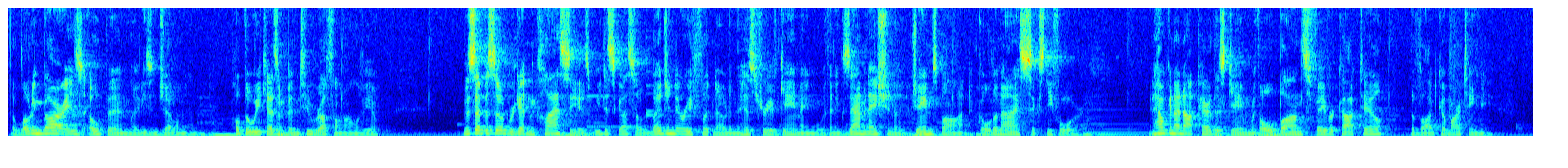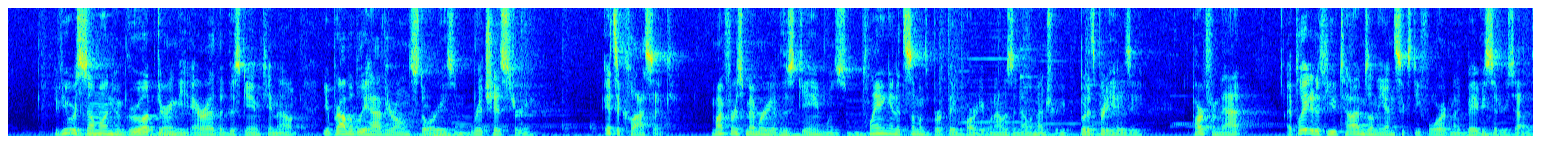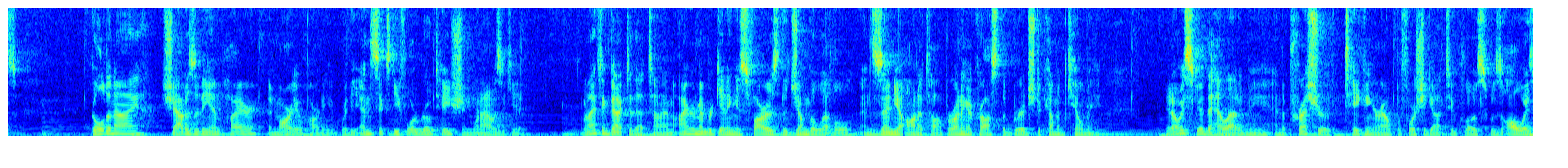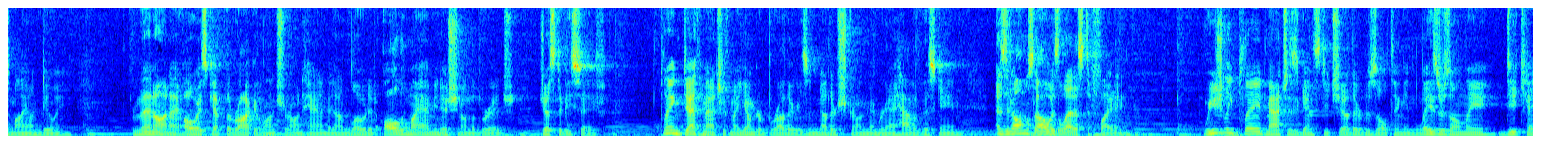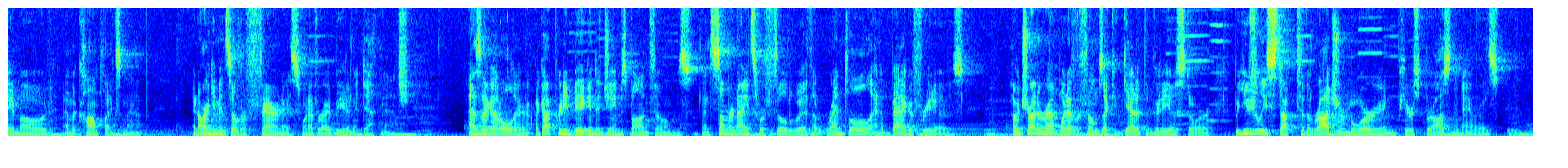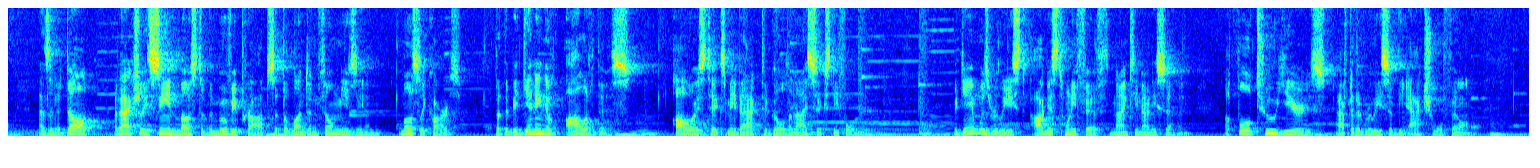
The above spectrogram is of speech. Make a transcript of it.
The loading bar is open, ladies and gentlemen. Hope the week hasn't been too rough on all of you. This episode, we're getting classy as we discuss a legendary footnote in the history of gaming with an examination of James Bond, GoldenEye 64. And how can I not pair this game with Old Bond's favorite cocktail, the vodka martini? If you were someone who grew up during the era that this game came out, you probably have your own stories and rich history. It's a classic. My first memory of this game was playing it at someone's birthday party when I was in elementary, but it's pretty hazy. Apart from that, I played it a few times on the N64 at my babysitter's house. GoldenEye, Shadows of the Empire, and Mario Party were the N64 rotation when I was a kid. When I think back to that time, I remember getting as far as the jungle level and Xenia Onatopp running across the bridge to come and kill me. It always scared the hell out of me, and the pressure of taking her out before she got too close was always my undoing. From then on, I always kept the rocket launcher on hand and unloaded all of my ammunition on the bridge, just to be safe. Playing deathmatch with my younger brother is another strong memory I have of this game, as it almost always led us to fighting. We usually played matches against each other, resulting in lasers only, DK mode, and the complex map, and arguments over fairness whenever I beat him in deathmatch. As I got older, I got pretty big into James Bond films, and summer nights were filled with a rental and a bag of Fritos. I would try to rent whatever films I could get at the video store, but usually stuck to the Roger Moore and Pierce Brosnan eras. As an adult, I've actually seen most of the movie props at the London Film Museum, mostly cars. But the beginning of all of this always takes me back to GoldenEye 64. The game was released August 25th, 1997 a full two years after the release of the actual film.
